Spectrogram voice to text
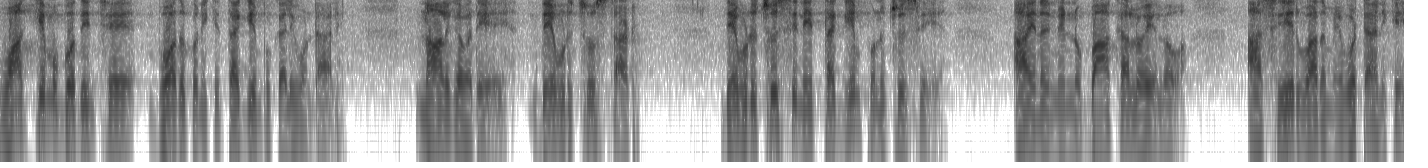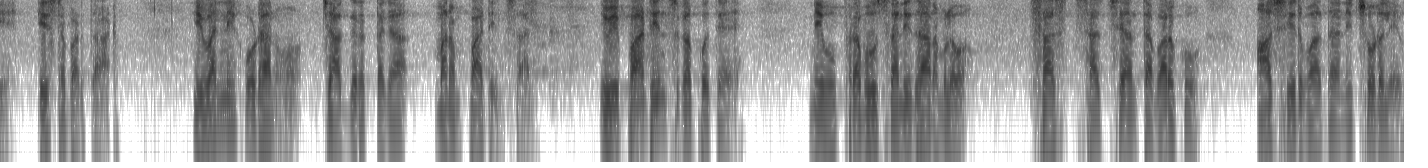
వాక్యము బోధించే బోధకునికి తగ్గింపు కలిగి ఉండాలి. నాలుగవది దేవుడు చూస్తాడు. దేవుడు చూసి నీ తగ్గింపును చూసి ఆయన నిన్ను బాకాలోయలో ఆశీర్వాదం ఇవ్వటానికి ఇష్టపడతాడు. ఇవన్నీ కూడాను జాగ్రత్తగా మనం పాటించాలి. ఇవి పాటించకపోతే నీవు ప్రభు సన్నిధానంలో సత్యంత వరకు ఆశీర్వాదాన్ని చూడలేవు.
